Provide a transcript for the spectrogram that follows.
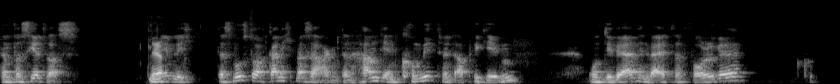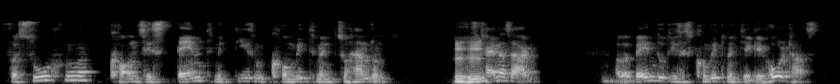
dann passiert was. Ja. Nämlich, das musst du auch gar nicht mehr sagen. Dann haben die ein Commitment abgegeben und die werden in weiterer Folge versuchen, konsistent mit diesem Commitment zu handeln. Mhm. Muss keiner sagen. Aber wenn du dieses Commitment dir geholt hast,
